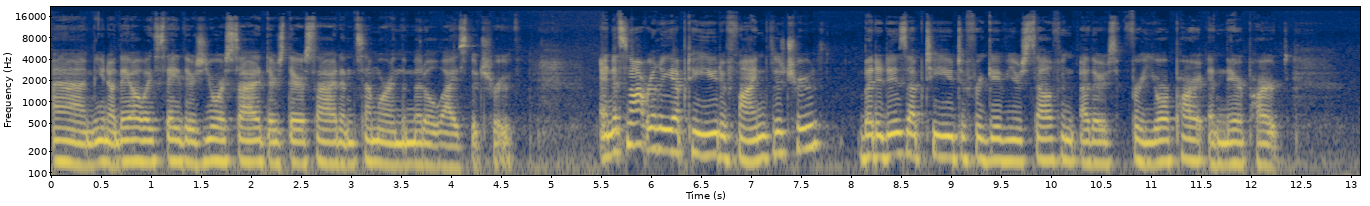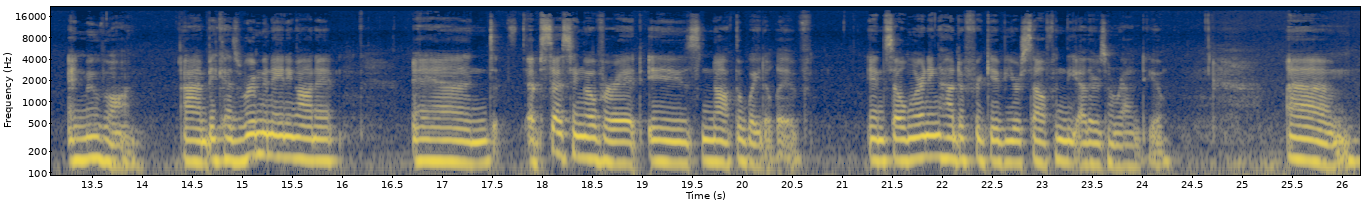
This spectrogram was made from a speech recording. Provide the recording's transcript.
Um, you know, they always say there's your side, there's their side, and somewhere in the middle lies the truth. And it's not really up to you to find the truth, but it is up to you to forgive yourself and others for your part and their part and move on. Um, because ruminating on it and obsessing over it is not the way to live. And so, learning how to forgive yourself and the others around you. Um,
